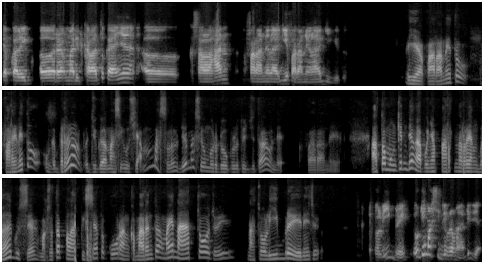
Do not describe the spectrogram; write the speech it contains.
tiap kali eh, Real Madrid kalah tuh kayaknya eh, kesalahan Varane lagi Varane lagi gitu. Iya, Varane tuh Varane nggak- bener juga masih usia emas loh. Dia masih umur 27 tahun ya, Varane. ya. Atau mungkin dia nggak punya partner yang bagus ya. Maksudnya pelapisnya tuh kurang. Kemarin tuh yang main Nacho, cuy. Nacho Libre ini, cuy. Nacho Libre, oh dia masih di Real Madrid ya?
